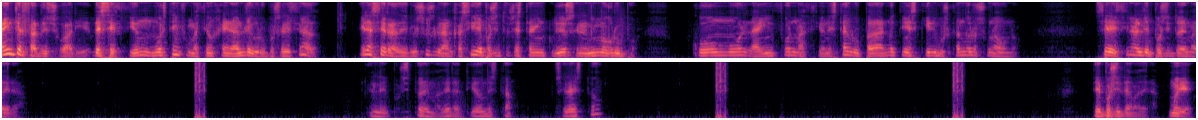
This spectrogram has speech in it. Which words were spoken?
La interfaz de usuario de sección muestra información general del grupo seleccionado. El aserradero y sus granjas y depósitos están incluidos en el mismo grupo. Como la información está agrupada, no tienes que ir buscándolos uno a uno. Selecciona el depósito de madera. El depósito de madera, tío, ¿dónde está? ¿Será esto? Depósito de madera. Muy bien.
